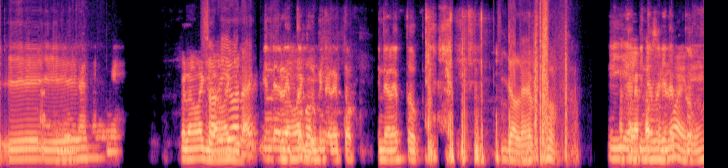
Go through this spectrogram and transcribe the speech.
Iya iya Ini. Ulang lagi, Sorry ulang gimana? lagi. Pindah laptop lagi. kalau pindah laptop. Pindah laptop. Pindah laptop Iya, laptop pindah semua laptop. ini.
